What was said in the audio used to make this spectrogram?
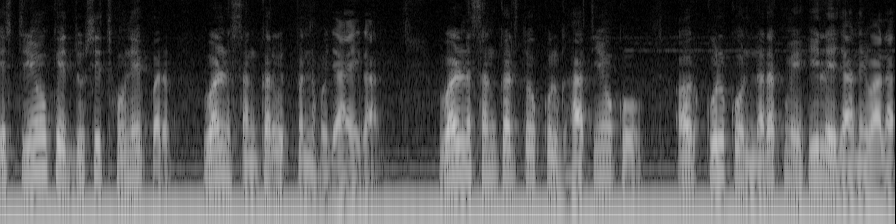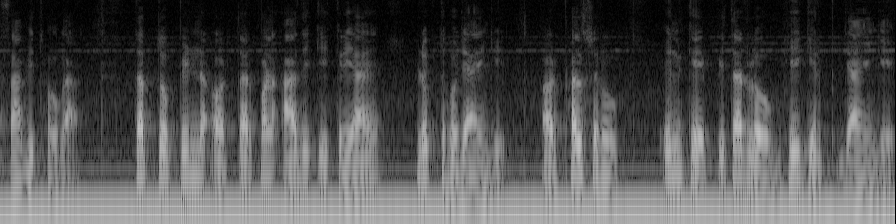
स्त्रियों के दूषित होने पर वर्ण संकर उत्पन्न हो जाएगा। वर्ण संकर तो कुलघातियों को और कुल को नरक में ही ले जाने वाला साबित होगा। तब तो पिंड और तर्पण आदि की क्रियाएँ लुप्त हो जाएँगी और फलस्वरूप इनके पितर लोग भी गिर जाएँगे।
